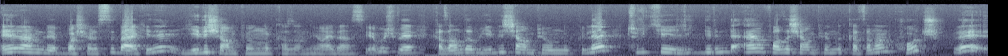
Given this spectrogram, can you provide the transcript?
en önemli başarısı belki de 7 şampiyonluk kazanıyor Aydan Siyavuş ve kazandığı bu 7 şampiyonluk ile Türkiye liglerinde en fazla şampiyonluk kazanan koç ve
